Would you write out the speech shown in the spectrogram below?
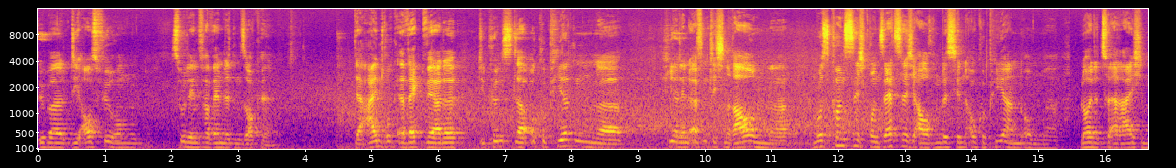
über die Ausführungen zu den verwendeten Sockeln der Eindruck erweckt werde, die Künstler okkupierten äh, hier den öffentlichen Raum. Äh, muss Kunst nicht grundsätzlich auch ein bisschen okkupieren, um äh, Leute zu erreichen?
